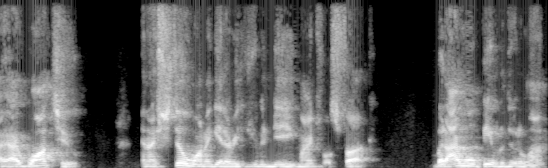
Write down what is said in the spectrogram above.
I, I want to, and I still want to get every human being mindful as fuck. But I won't be able to do it alone.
